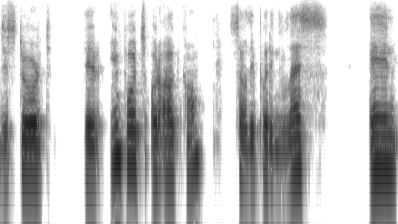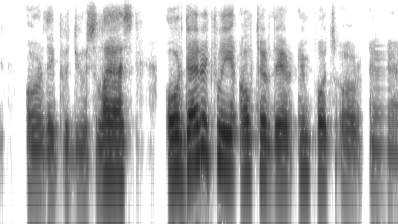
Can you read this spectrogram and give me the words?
distort their input or outcome. So they're putting less in or they produce less or directly alter their input or uh,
